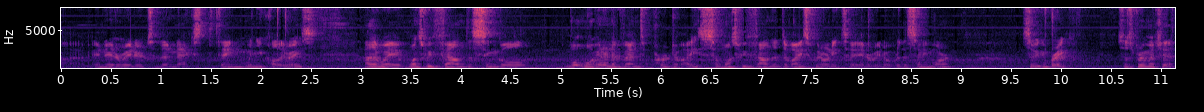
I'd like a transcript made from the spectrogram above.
uh, an iterator to the next thing when you call erase. Either way, once we found the single we'll, we'll get an event per device. So once we found the device, we don't need to iterate over this anymore. So we can break. So that's pretty much it.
